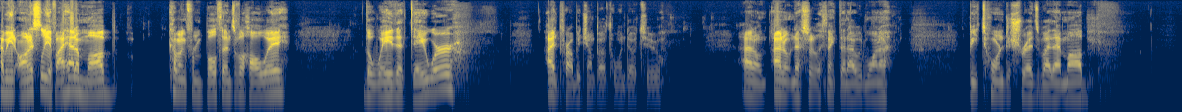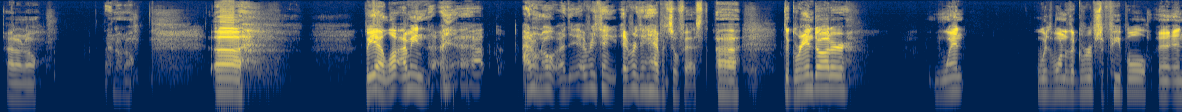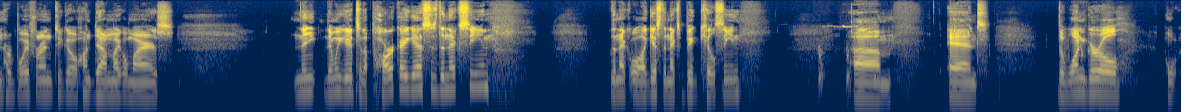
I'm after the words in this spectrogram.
I mean, honestly, if I had a mob coming from both ends of a hallway, the way that they were, I'd probably jump out the window too. I don't I don't necessarily think that I would want to be torn to shreds by that mob. I don't know. I don't know. Uh but yeah, I mean I, I don't know. Everything everything happened so fast. Uh the granddaughter went with one of the groups of people and, and her boyfriend to go hunt down Michael Myers. And then then we get to the park. I guess is the next scene. The next, well, I guess the next big kill scene. Um, and the one girl,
